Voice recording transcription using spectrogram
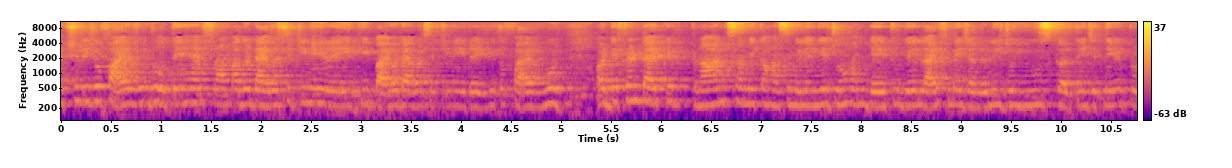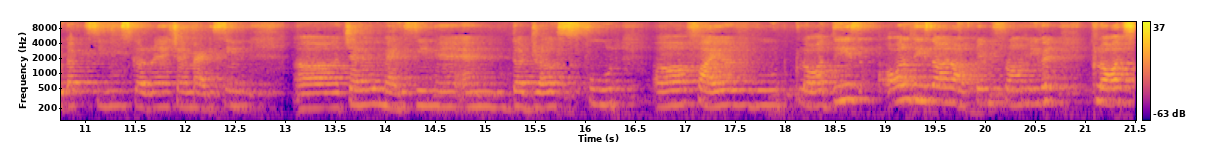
actually जो फायरवुड होते हैं फ्रॉम अगर डाइवर्सिटी नहीं रहेगी बायोडाइवर्सिटी नहीं रहेगी तो फायरवुड और डिफरेंट टाइप के प्लांट्स हमें कहाँ से मिलेंगे जो हम डे टू डे लाइफ में जनरली जो यूज़ करते हैं जितने भी प्रोडक्ट्स यूज़ कर रहे हैं चाहे मेडिसिन चाहे वो मेडिसिन है and the drugs food firewood cloth these all these are obtain from even cloths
